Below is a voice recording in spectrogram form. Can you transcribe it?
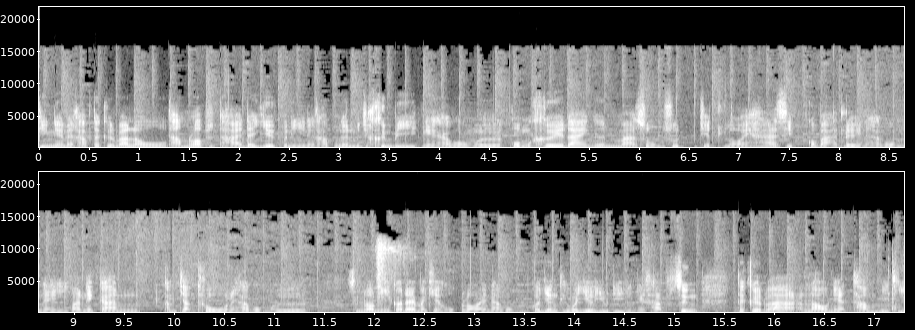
ริงๆเนี่ยนะครับ ถ้าเกิดว่าเราทำรอบสุดท้ายได้เยอะกว่านี้นะครับ เงินมันจะขึ้นไปอีกนะครับผม เออ ผมเคยได้เงินมาสูงสุด 750 กว่าบาทเลยนะครับผม ในในการกำจัดโทรนะครับผม เออ ซึ่งรอบนี้ก็ได้มาแค่ 600 นะครับผมก็ยังถือว่าเยอะอยู่ดีนะครับซึ่งถ้าเกิดว่าเราเนี่ยทำวิธี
